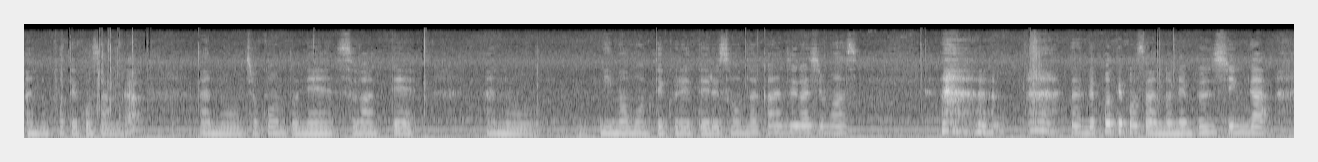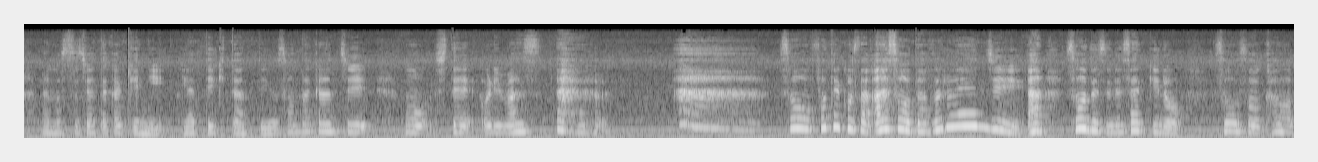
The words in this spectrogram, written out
あのポテコさんがあのちょこんとね座ってあの見守ってくれてるそんな感じがします。なんでポテコさんのね分身があのスジャタカ家にやってきたっていうそんな感じもしております。そうポテコさん。あそうダブルエンジン。あそうですねさっきの。そうそう顔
